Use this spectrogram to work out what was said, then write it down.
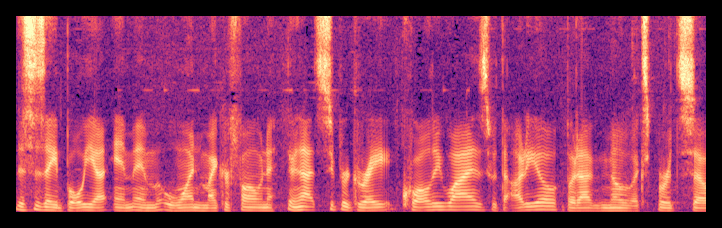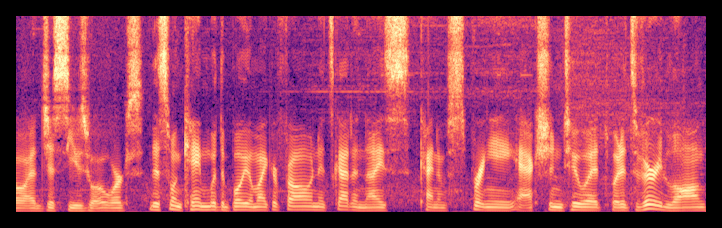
This is a Boya MM1 microphone. They're not super great quality wise with the audio, but I'm no expert so I just use what works. This one came with the Boya microphone. It's got a nice kind of springy action to it, but it's very long.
